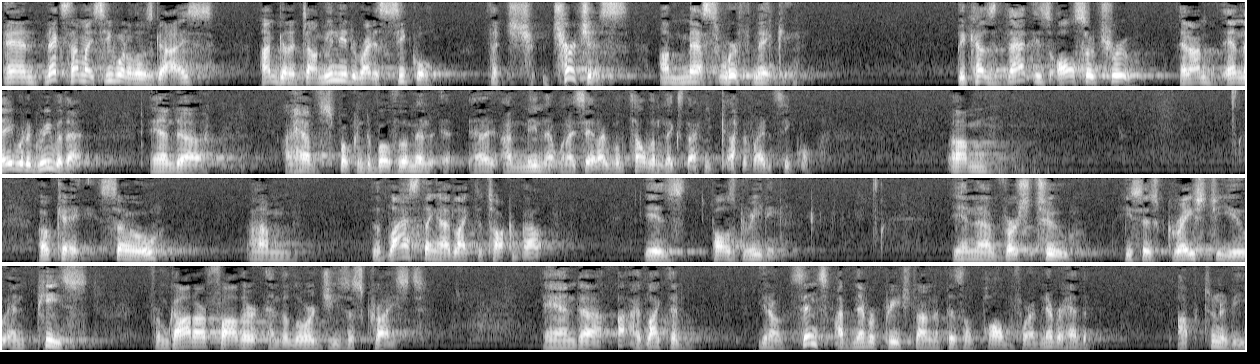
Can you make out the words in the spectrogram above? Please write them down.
And next time I see one of those guys, I'm going to tell him, you need to write a sequel, The Ch- Churches, a Mess Worth Making. Because that is also true. And, I'm, and they would agree with that. And uh, I have spoken to both of them, and, I, mean that when I say it. I will tell them next time, you've got to write a sequel. Um, okay, so um, the last thing I'd like to talk about is Paul's greeting. In uh, verse 2, he says, Grace to you and peace from God our Father and the Lord Jesus Christ. And uh, I'd like to, you know, since I've never preached on an epistle of Paul before, I've never had the opportunity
